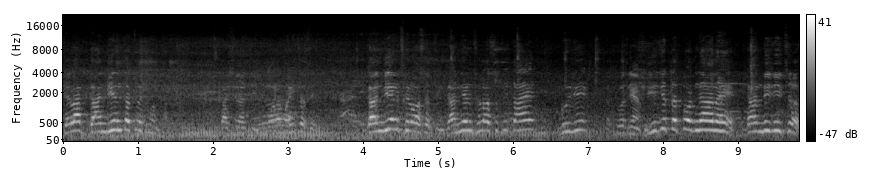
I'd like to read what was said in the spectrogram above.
त्याला गांधीयन तत्वच म्हणतात. काशीनाथजी तुम्हाला माहीत असेल. गांधीयन फिलॉसॉफी गांधीयन फिलॉसॉफी काय? गुरुजी तत्वज्ञान. ही जे तत्वज्ञान आहे गांधीजीचं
